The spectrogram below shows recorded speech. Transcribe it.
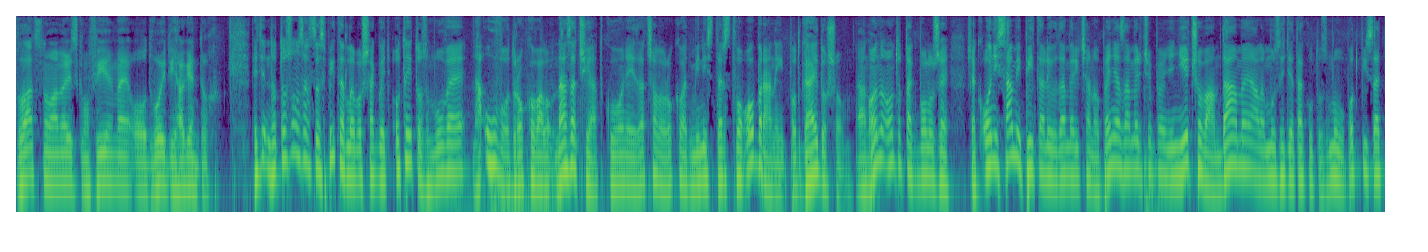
v lacnom americkom filme o dvojitých agentoch. Viete, no to som sa chcel spýtať, lebo však veď o tejto zmluve na úvod rokovalo, na začiatku o nej začalo rokovať ministerstvo obrany pod Gajdošom. Áno. On, on to tak bolo, že však oni sami pýtali od Američanov peniaz, Američania povedali, niečo vám dáme, ale musíte takúto zmluvu podpísať,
